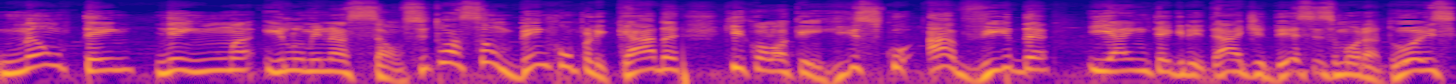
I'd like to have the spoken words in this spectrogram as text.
não tem nenhuma iluminação. Situação bem complicada que coloca em risco a vida e a integridade desses moradores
